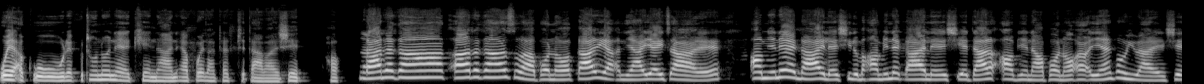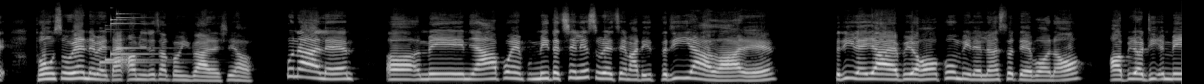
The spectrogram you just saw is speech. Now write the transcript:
ပွဲအကိုနဲ့ပထုံးတို့နဲ့ခင်တာနဲ့အပွဲလာတက်ဖြစ်တာပါရှင့်ဟုတ်ကားတကားကားတကားဆိုတာပေါ့နော်ကားတွေကအများကြီးရိုက်ကြရတယ်အောင်မြင်တဲ့ကားတွေလည်းရှိလို့မအောင်မြင်တဲ့ကားတွေလည်းရှိရဒါတော့အောင်မြင်တာပေါ့နော်အဲ့တော့အရန်ကုန်ယူပါတယ်ရှင့်ဘုံဆိုရဲ့နာမည်တိုင်းအောင်မြင်တဲ့ကြောင့်ကုန်ယူပါတယ်ရှင့်ဟုတ်ခုနကလည်းအာအမေများပွဲမိတချင်းလေးဆိုတဲ့အချိန်မှာဒီသတိရလာတယ်သတိလည်းရရပြီးတော့ဟောကို့မိလည်းလွမ်းဆွတ်တယ်ပေါ့နော် အော်ပြီးတော့ဒီအမေ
